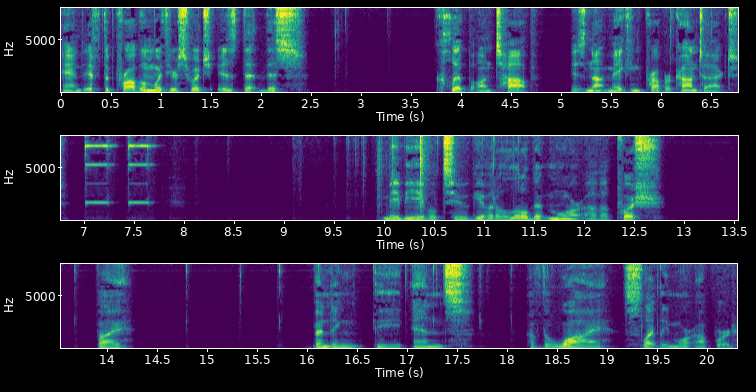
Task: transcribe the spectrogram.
And if the problem with your switch is that this clip on top is not making proper contact, you may be able to give it a little bit more of a push by bending the ends of the Y slightly more upward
